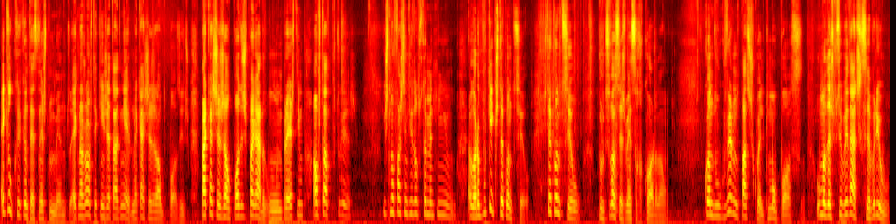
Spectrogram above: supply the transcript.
Aquilo que acontece neste momento é que nós vamos ter que injetar dinheiro na Caixa Geral de Depósitos para a Caixa Geral de Depósitos pagar um empréstimo ao Estado português. Isto não faz sentido absolutamente nenhum. Agora, porquê que isto aconteceu? Isto aconteceu porque, se vocês bem se recordam, quando o governo de Passos Coelho tomou posse, uma das possibilidades que se abriu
